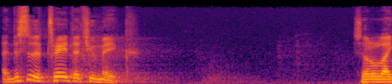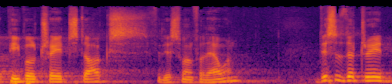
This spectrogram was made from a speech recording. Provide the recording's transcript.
And this is a trade that you make. Sort of like people trade stocks, for this one for that one. This is the trade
